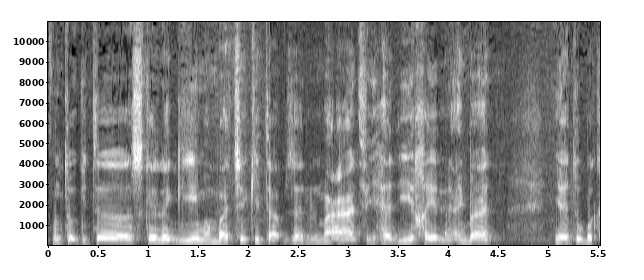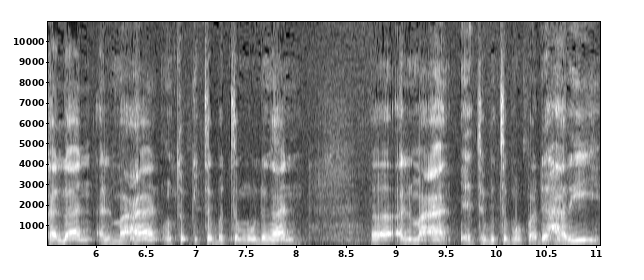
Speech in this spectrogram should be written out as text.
Untuk kita sekali lagi membaca kitab Zadul Ma'ad Fi Hadi Khairul Ibad Iaitu bekalan Al-Ma'ad Untuk kita bertemu dengan uh, Al-Ma'ad Iaitu bertemu pada hari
